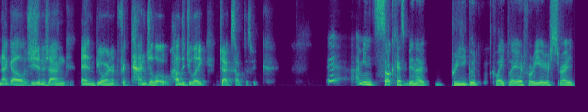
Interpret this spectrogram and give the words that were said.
Nagal, Zhizhen Zhang, and Bjorn Fratangelo. How did you like Jack Sock this week? I mean, Sock has been a pretty good clay player for years, right?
